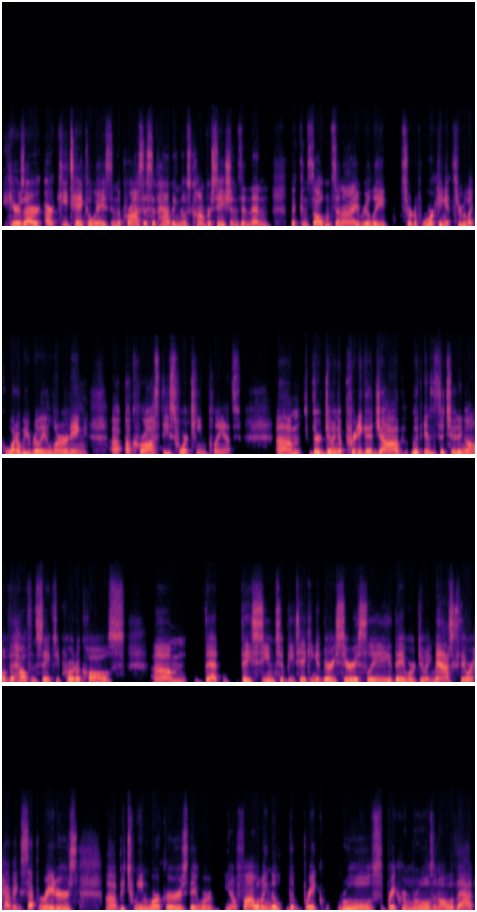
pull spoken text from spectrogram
here's our, our key takeaways in the process of having those conversations and then the consultants and I really sort of working it through like what are we really learning uh, across these 14 plants. Um, they're doing a pretty good job with instituting all of the health and safety protocols um, that they seemed to be taking it very seriously. They were doing masks, they were having separators uh, between workers, they were, you know, following the, the break rules, break room rules and all of that.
